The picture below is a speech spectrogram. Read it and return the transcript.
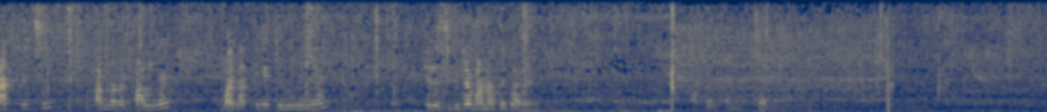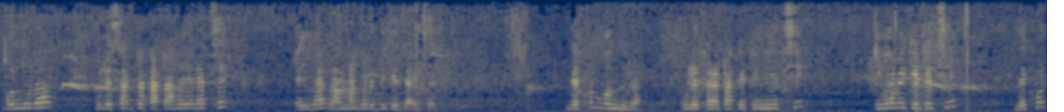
কাটতেছি। আপনারা পারলে বাজার থেকে কিনে নিয়ে এই রেসিপিটা বানাতে পারেন। বন্ধুরা, ফুলের শাকটা কাটা হয়ে গেছে। এইবার রান্নাঘরের দিকে যাই চল। দেখুন বন্ধুরা কুলের খাড়াটা কেটে নিয়েছি। কীভাবে কেটেছি? দেখুন,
